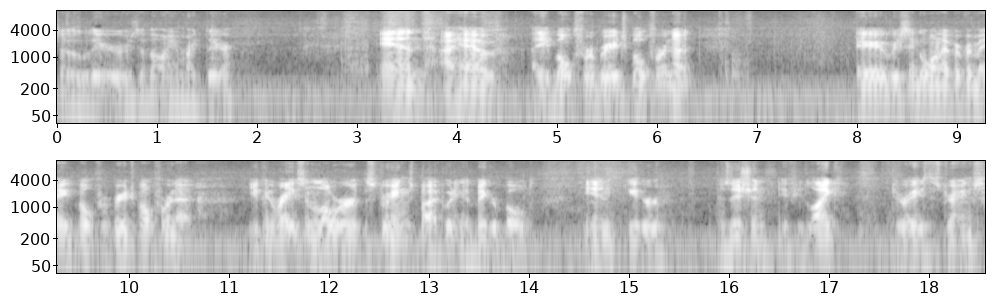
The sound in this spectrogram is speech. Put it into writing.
So there's the volume right there. And I have a bolt for a bridge, bolt for a nut. Every single one I've ever made, bolt for bridge, bolt for a nut. You can raise and lower the strings by putting a bigger bolt in either position if you'd like to raise the strings.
